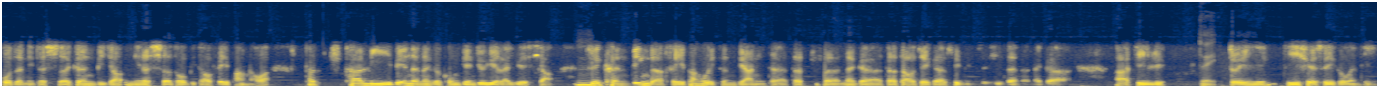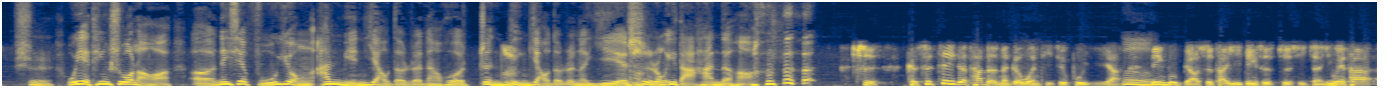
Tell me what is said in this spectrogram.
或者你的舌根比较，你的舌头比较肥胖的话，它它里边的那个空间就越来越小，嗯所以肯定的肥胖会增加你的的呃那个得到这个睡眠窒息症的那个啊几率。对，所以的确是一个问题。是，我也听说了哈、呃，那些服用安眠药的人啊，或者镇定药的人呢，也是容易打鼾的哈。是，可是这个它的那个问题就不一样，嗯。并不表示它一定是窒息症，因为它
